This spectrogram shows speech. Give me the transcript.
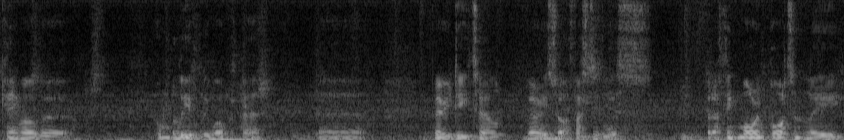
came over unbelievably well prepared, uh, very detailed, very sort of fastidious, but I think more importantly,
